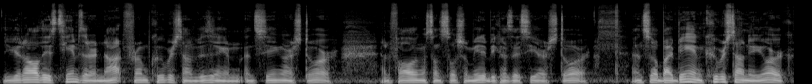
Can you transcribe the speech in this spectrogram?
you get all these teams that are not from Cooperstown visiting and, and seeing our store and following us on social media because they see our store. And so by being in Cooperstown, New York,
